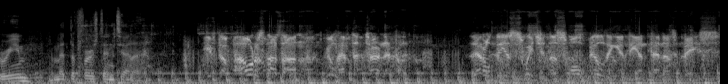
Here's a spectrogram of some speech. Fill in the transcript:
Kareem, I'm at the first antenna. If the power's not on, we'll have to turn it on. There'll be a switch in the small building at the antenna's base.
